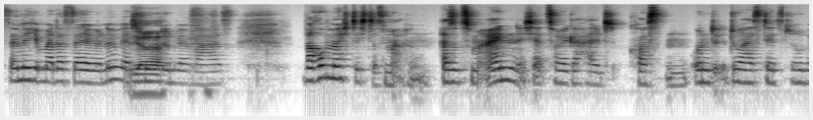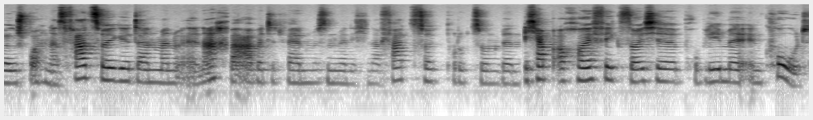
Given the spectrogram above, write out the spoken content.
Ist ja nicht immer dasselbe, ne? Wer ja. schuld und wer war es. Warum möchte ich das machen? Also zum einen, ich erzeuge halt Kosten. Und du hast jetzt darüber gesprochen, dass Fahrzeuge dann manuell nachbearbeitet werden müssen, wenn ich in der Fahrzeugproduktion bin. Ich habe auch häufig solche Probleme in Code.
